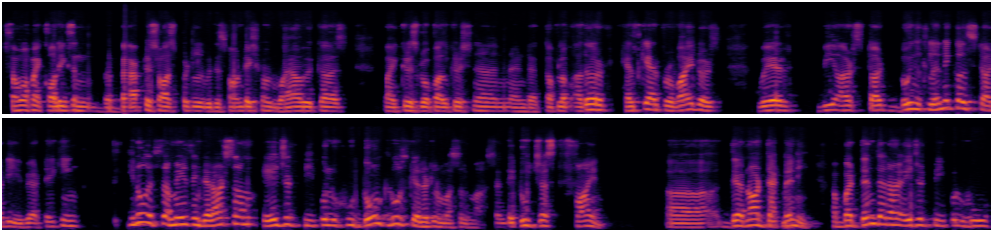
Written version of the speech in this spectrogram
some of my colleagues in the Baptist Hospital with this foundation called Vayah Vikas by Kris Gopalakrishnan and a couple of other healthcare providers, where we are start doing a clinical study. We are taking you know, it's amazing. There are some aged people who don't lose skeletal muscle mass and they do just fine. Uh, they're not that many. But then there are aged people who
